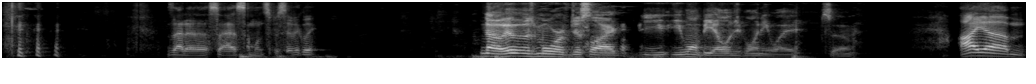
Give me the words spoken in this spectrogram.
Is that a is that someone specifically? No, it was more of just like you, you won't be eligible anyway. So I um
